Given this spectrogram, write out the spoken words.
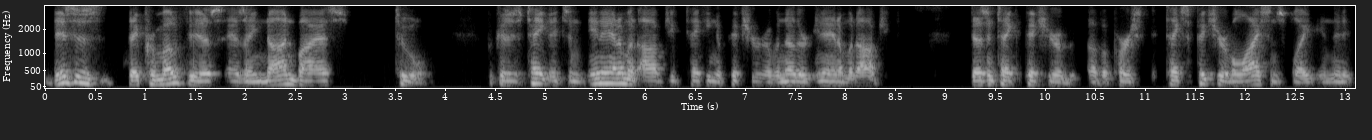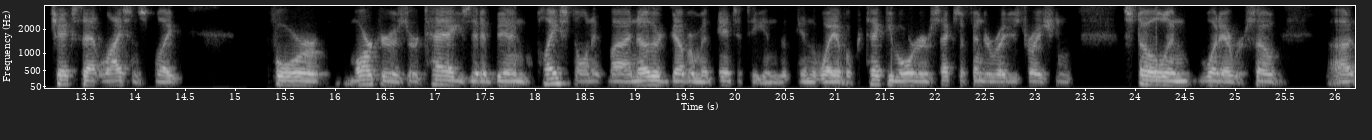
This is they promote this as a non-bias tool because it's take it's an inanimate object taking a picture of another inanimate object. Doesn't take a picture of, of a person. It takes a picture of a license plate and then it checks that license plate for markers or tags that have been placed on it by another government entity in the in the way of a protective order, sex offender registration, stolen, whatever. So uh,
